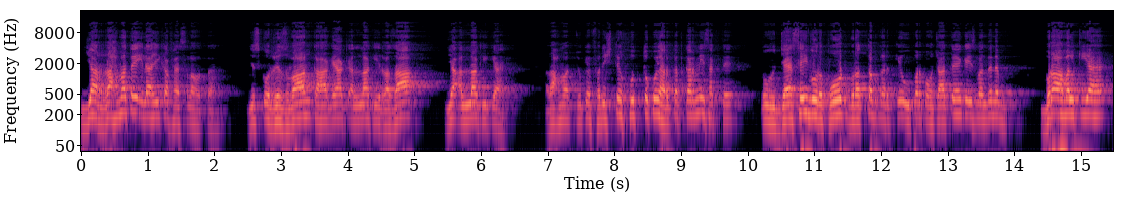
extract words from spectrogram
یا رحمت الہی کا فیصلہ ہوتا ہے، جس کو رضوان کہا گیا کہ اللہ کی رضا یا اللہ کی کیا ہے؟ رحمت۔ چونکہ فرشتے خود تو کوئی حرکت کر نہیں سکتے، تو جیسے ہی وہ رپورٹ مرتب کر کے اوپر پہنچاتے ہیں کہ اس بندے نے برا عمل کیا ہے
